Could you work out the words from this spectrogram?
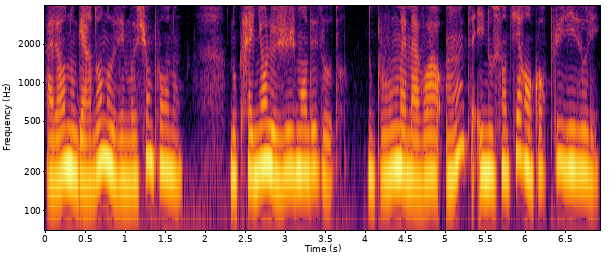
Alors nous gardons nos émotions pour nous. Nous craignons le jugement des autres. Nous pouvons même avoir honte et nous sentir encore plus isolés.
